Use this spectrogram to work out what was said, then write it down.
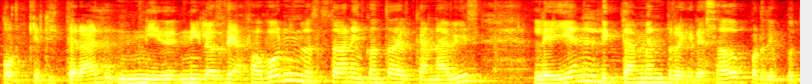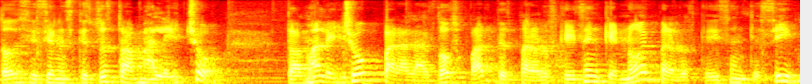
porque literal ni, de- ni los de a favor ni los que estaban en contra del cannabis leían el dictamen regresado por diputados y decían es que esto está mal hecho. Está mal hecho para las dos partes, para los que dicen que no y para los que dicen que sí.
